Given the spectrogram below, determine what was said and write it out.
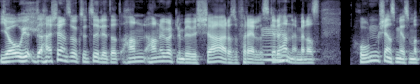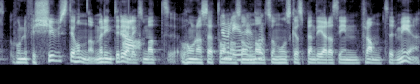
Ja, och det här känns också tydligt att han, han har ju verkligen blivit kär, alltså förälskad i Mm. henne, medan hon känns mer som att hon är förtjust i honom. Men det är inte det Ja. liksom att hon har sett Nej, honom är som någon hon- som hon ska spendera sin framtid med.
